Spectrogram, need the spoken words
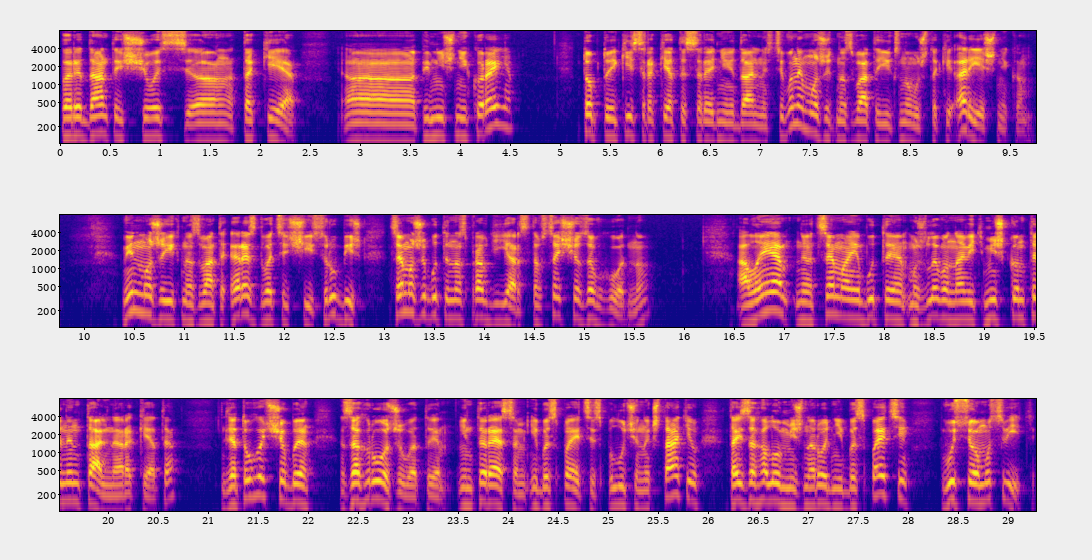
передати щось а, таке. Е, Північній Кореї, тобто якісь ракети середньої дальності, вони можуть назвати їх знову ж таки Арешником. Він може їх назвати РС-26, Рубіж. Це може бути насправді Ярс та все що завгодно. Але це має бути, можливо, навіть міжконтинентальна ракета для того, щоб загрожувати інтересам і безпеці Сполучених Штатів та й загалом міжнародній безпеці в усьому світі.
